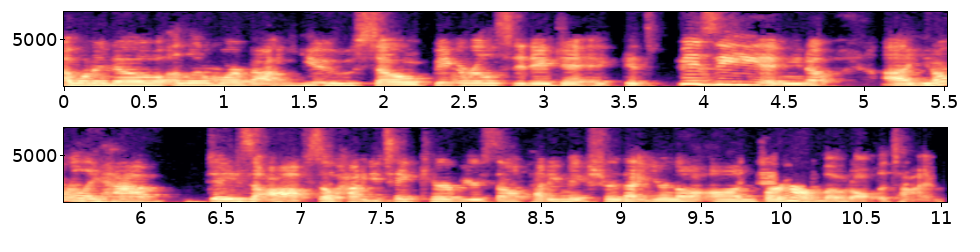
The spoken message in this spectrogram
I want to know a little more about you. So, being a real estate agent, it gets busy and, you know, uh, you don't really have days off. So, how do you take care of yourself? How do you make sure that you're not on burnout mode all the time?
